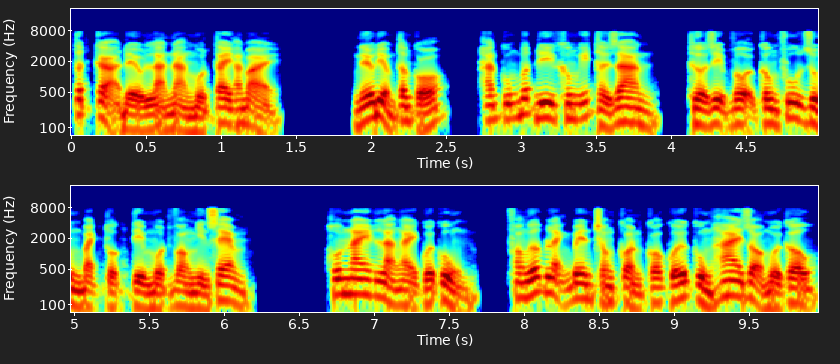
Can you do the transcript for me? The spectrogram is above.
tất cả đều là nàng một tay ăn bài. Nếu điểm tâm có, hắn cũng mất đi không ít thời gian, thừa dịp vội công phu dùng bạch thuộc tìm một vòng nhìn xem. Hôm nay là ngày cuối cùng, phòng ướp lạnh bên trong còn có cuối cùng hai giỏ mồi câu,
